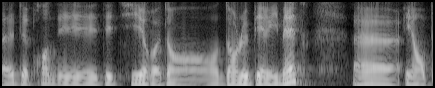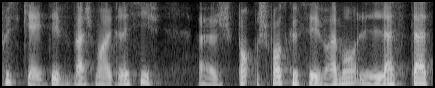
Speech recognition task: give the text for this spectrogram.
euh, de prendre des, tirs dans, le périmètre euh, et en plus qui a été vachement agressif. Euh, je, pense, que c'est vraiment la stat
